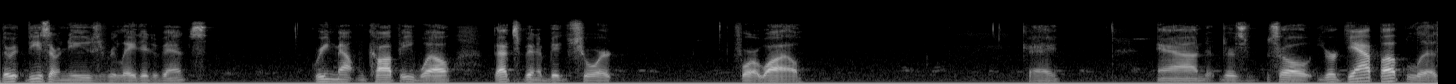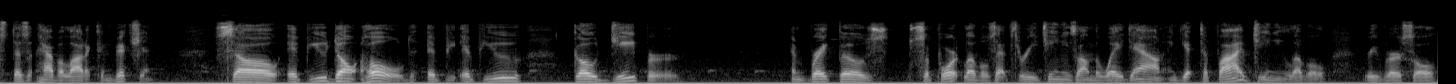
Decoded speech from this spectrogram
There, these are news related events. Green Mountain Coffee, well, that's been a big short for a while. Okay. And there's so your gap up list doesn't have a lot of conviction. So if you don't hold, if if you go deeper and break those support levels at three teenies on the way down and get to five teeny level reversal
